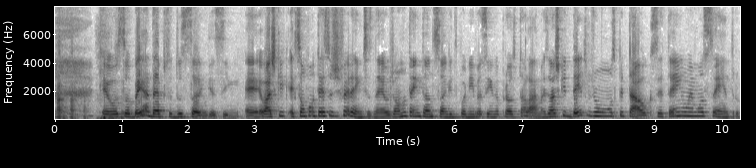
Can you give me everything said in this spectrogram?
eu sou bem adepto do sangue, assim. É, eu acho que são contextos diferentes, né? O João não tem tanto sangue disponível assim no pré-hospitalar, mas eu acho que dentro de um hospital, que você tem um hemocentro,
